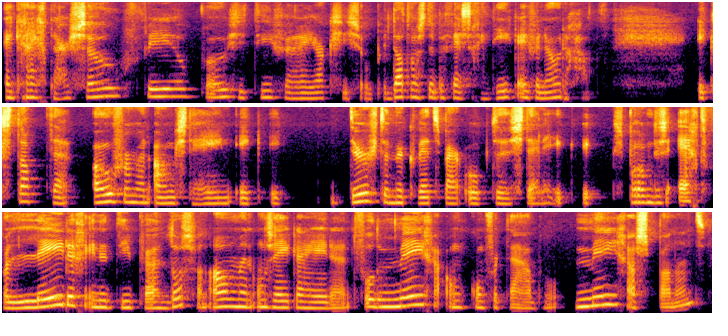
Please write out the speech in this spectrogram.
en kreeg daar zoveel positieve reacties op. En dat was de bevestiging die ik even nodig had. Ik stapte over mijn angst heen. Ik, ik durfde me kwetsbaar op te stellen. Ik, ik sprong dus echt volledig in het diepe, los van al mijn onzekerheden. Het voelde mega oncomfortabel, mega spannend.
